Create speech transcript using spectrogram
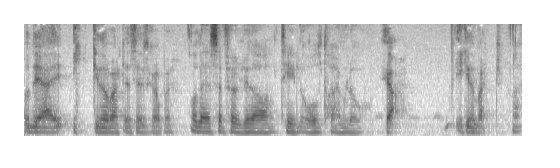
og det er ikke noe verdt, det selskapet. Og det er selvfølgelig da til all time low. Ja, ikke noe verdt. Nei,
